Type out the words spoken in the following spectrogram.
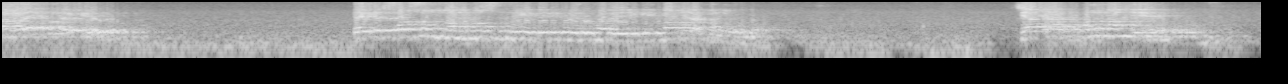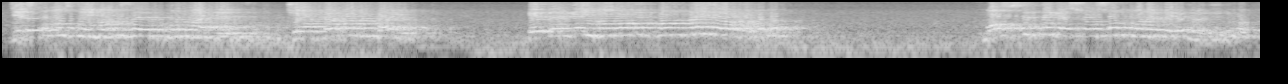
নামাই পড়ে কে দেখে সসম্মান মসজিদ থেকে বের করে দিতে হবে ইমাম রাখা যাবে। যারা ভুল মাঝে যে সমস্ত ইমাম সাহেব ভুল মাঝে ঝগড়া করেন ভাই এদেরকে ইমামতি কোনটাই দেওয়া হবে না মসজিদ থেকে শোষণ করে বের করে দিতে হবে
